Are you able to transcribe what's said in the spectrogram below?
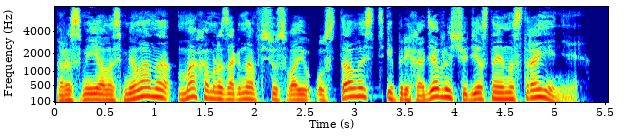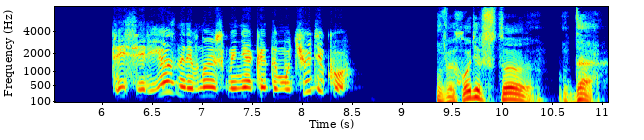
Рассмеялась Милана, махом разогнав всю свою усталость и приходя в расчудесное настроение. «Ты серьезно ревнуешь меня к этому чудику?» «Выходит, что да».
